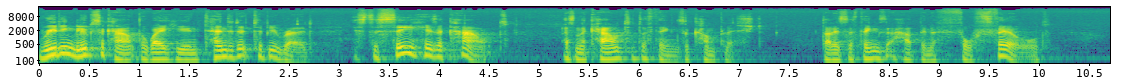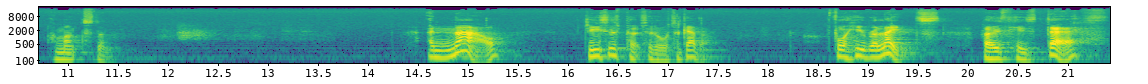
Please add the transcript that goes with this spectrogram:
Reading Luke's account the way he intended it to be read is to see his account as an account of the things accomplished. That is, the things that have been fulfilled amongst them. And now, Jesus puts it all together. For he relates both his death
